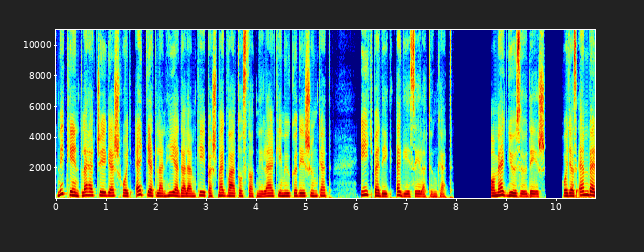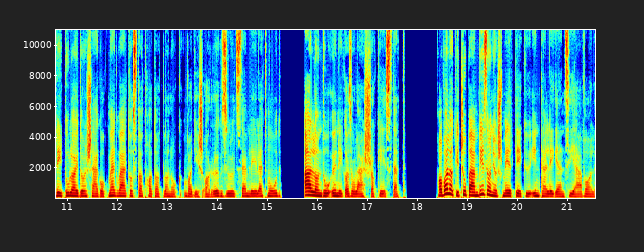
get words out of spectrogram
Miként lehetséges, hogy egyetlen hiedelem képes megváltoztatni lelki működésünket, így pedig egész életünket? A meggyőződés, hogy az emberi tulajdonságok megváltoztathatatlanok, vagyis a rögzült szemléletmód állandó önigazolásra késztet. Ha valaki csupán bizonyos mértékű intelligenciával,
